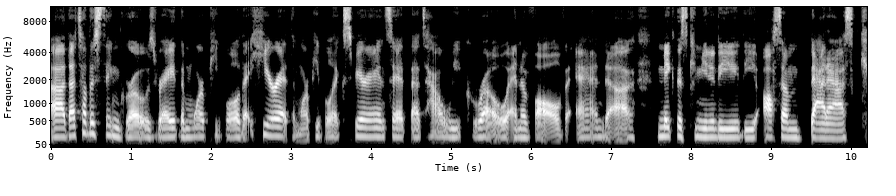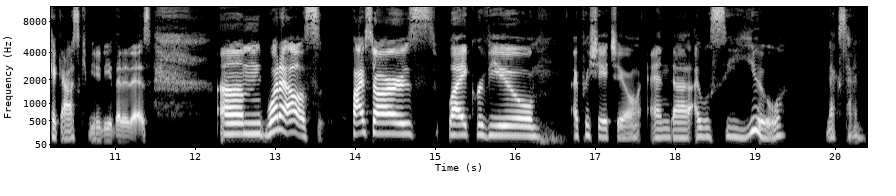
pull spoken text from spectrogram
Uh, that's how this thing grows, right? The more people that hear it, the more people experience it. That's how we grow and evolve and uh, make this community the awesome, badass, kick ass community that it is. Um, what else? Five stars, like, review. I appreciate you. And uh, I will see you next time.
